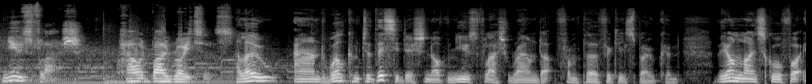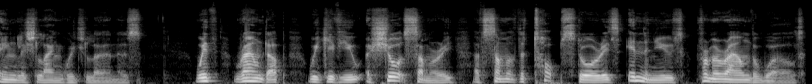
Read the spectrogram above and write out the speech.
Newsflash, powered by Reuters. Hello, and welcome to this edition of Newsflash Roundup from Perfectly Spoken, the online school for English language learners. With Roundup, we give you a short summary of some of the top stories in the news from around the world,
